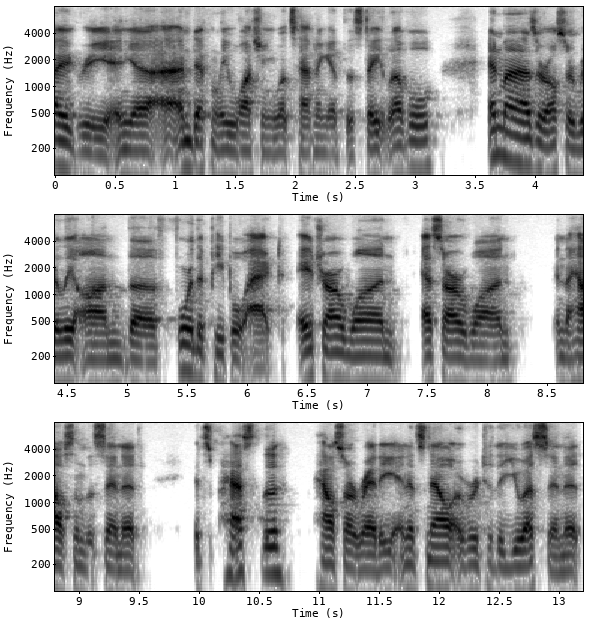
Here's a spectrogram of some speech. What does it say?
I agree. And yeah, I'm definitely watching what's happening at the state level. And my eyes are also really on the For the People Act, HR1, SR1 in the House and the Senate. It's passed the House already, and it's now over to the US Senate.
